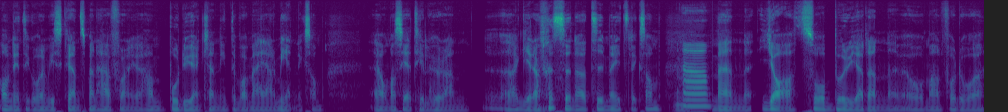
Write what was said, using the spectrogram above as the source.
Om det inte går en viss gräns, men här får han ju, han borde ju egentligen inte vara med i armén liksom. Eh, Om man ser till hur han eh, agerar med sina teammates liksom. Ja. Men ja, så börjar den eh, och man får då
